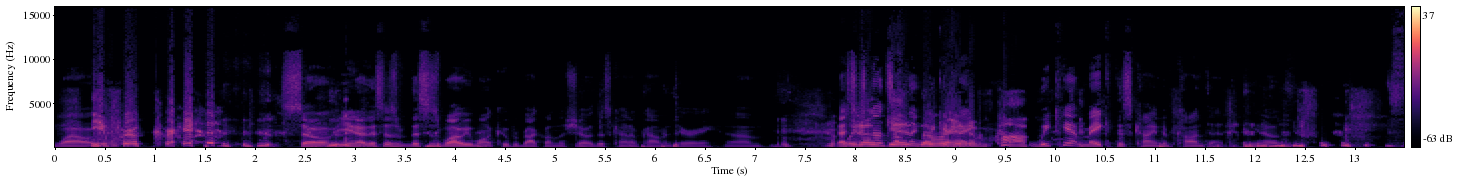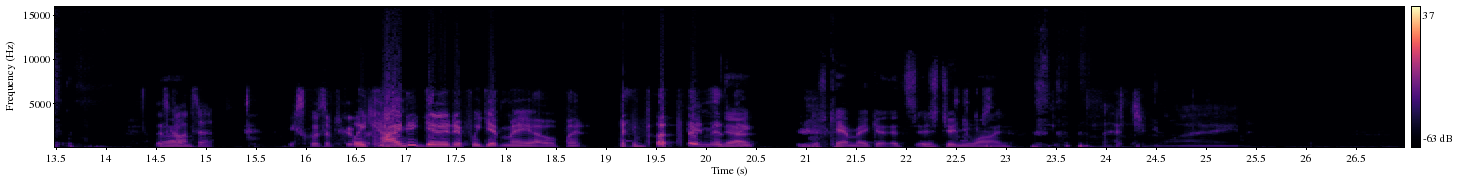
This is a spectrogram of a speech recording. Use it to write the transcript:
wow. you broke Grant. So you know this is this is why we want Cooper back on the show. This kind of commentary. Um, That's we just don't something we can make. cop. we can't make this kind of content. You know. This Um, content exclusive to Cooper. We kind of get it if we get Mayo, but they both are missing. Yeah. Just can't make it. It's it's genuine. Genuine.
